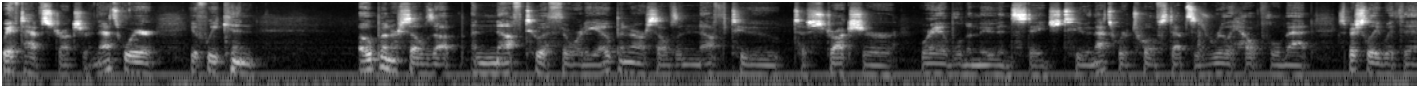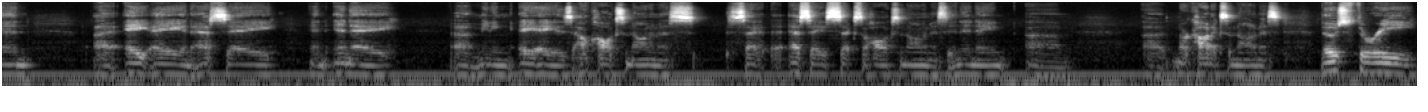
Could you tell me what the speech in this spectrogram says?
we have to have structure, and that's where if we can open ourselves up enough to authority, open ourselves enough to to structure, we're able to move in stage two, and that's where 12 steps is really helpful. That especially within uh, AA and SA and NA, uh, meaning AA is Alcoholics Anonymous, SA is Sexaholics Anonymous, and NA um, uh, Narcotics Anonymous. Those three,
